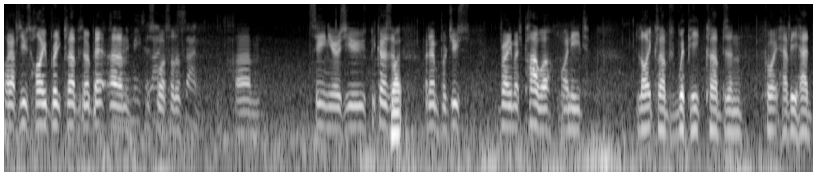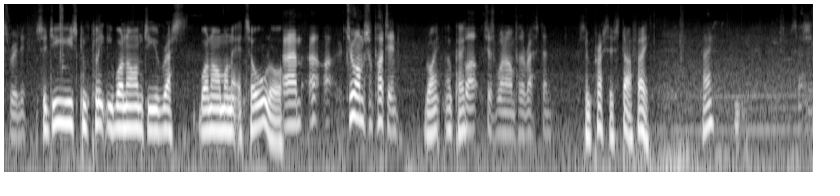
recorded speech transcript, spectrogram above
I have to use hybrid clubs are a bit. Um, this is what sort of um, seniors use because Right. I don't produce very much power. I need light clubs, whippy clubs, and quite heavy heads really. So do you use completely one arm? Do you rest one arm on it at all, or Um, uh, uh, two arms for putting, right? Okay, but just one arm for the rest. Then it's impressive stuff, eh? Hey, Certainly is.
